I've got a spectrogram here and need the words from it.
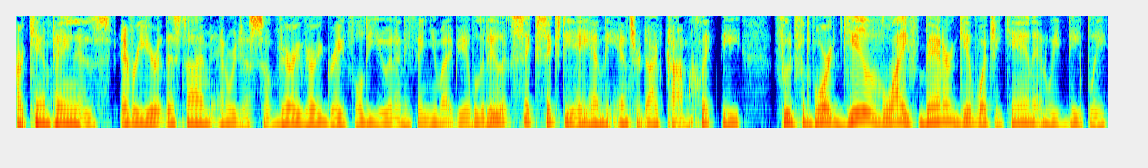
Our campaign is every year at this time, and we're just so very, very grateful to you and anything you might be able to do at 660amtheanswer.com. Click the Food for the Poor Give Life banner, give what you can, and we deeply,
